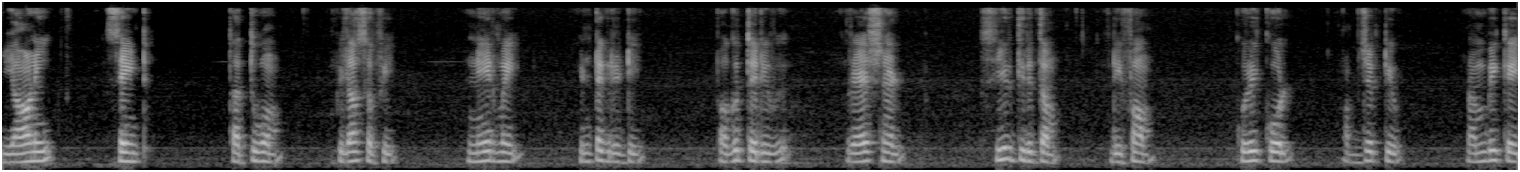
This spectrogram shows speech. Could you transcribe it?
யானை செயின்ட் தத்துவம் ஃபிலாசபி நேர்மை இன்டெகிரிட்டி பகுத்தறிவு ரேஷனல் சீர்திருத்தம் ரிஃபார்ம் குறிக்கோள் அப்ஜெக்டிவ் நம்பிக்கை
